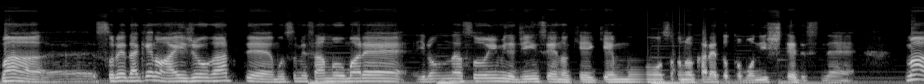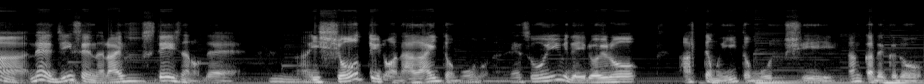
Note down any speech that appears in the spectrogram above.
まあそれだけの愛情があって娘さんも生まれいろんなそういう意味で人生の経験もその彼と共にしてですね。まあね人生のライフステージなので、うん、一生っていうのは長いと思うのでね。そういう意味でいろいろあってもいいと思うしなんかだけど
